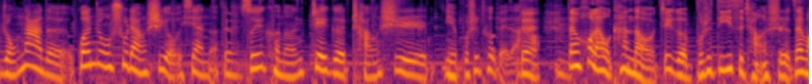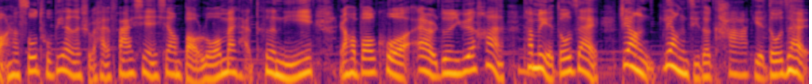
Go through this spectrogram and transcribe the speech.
容纳的观众数量是有限的，对所以可能这个尝试也不是特别的好。对嗯但后来我看到这个不是第一次尝试，在网上搜图片的时候还发现，像保罗麦卡特尼，然后包括埃尔顿约翰，嗯他们也都在这样量级的咖，也都在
